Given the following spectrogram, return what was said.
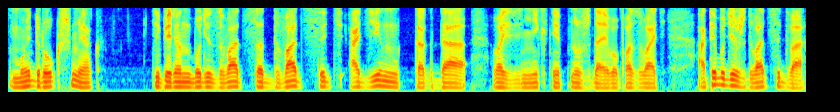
«Мой друг Шмяк. Теперь он будет зваться двадцать один, когда возникнет нужда его позвать, а ты будешь двадцать два.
